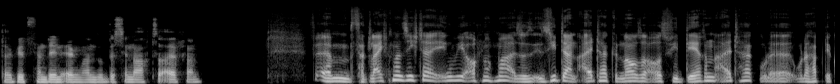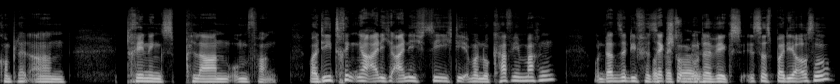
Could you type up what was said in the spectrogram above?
da gilt es dann denen irgendwann so ein bisschen nachzueifern. Ähm, vergleicht man sich da irgendwie auch nochmal? Also sieht dein Alltag genauso aus wie deren Alltag oder, oder habt ihr komplett anderen Trainingsplan, Umfang? Weil die trinken ja eigentlich, eigentlich sehe ich die immer nur Kaffee machen und dann sind die für sechs Stunden sagen. unterwegs. Ist das bei dir auch so?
